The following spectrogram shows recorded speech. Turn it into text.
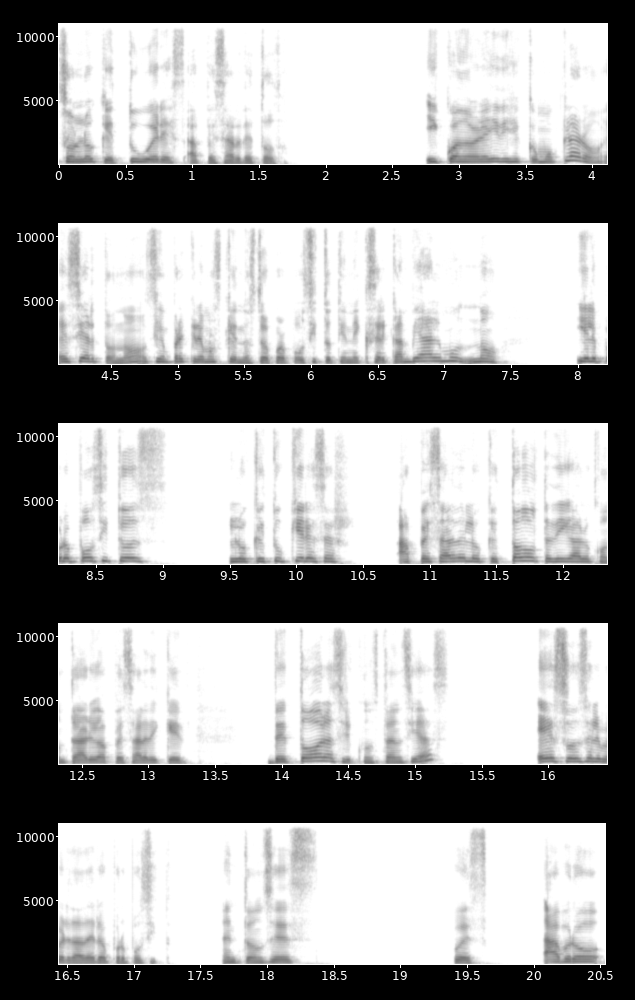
son lo que tú eres a pesar de todo. Y cuando leí dije como, claro, es cierto, ¿no? Siempre creemos que nuestro propósito tiene que ser cambiar al mundo. No. Y el propósito es lo que tú quieres ser, a pesar de lo que todo te diga lo contrario, a pesar de que de todas las circunstancias, eso es el verdadero propósito. Entonces, pues abro,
